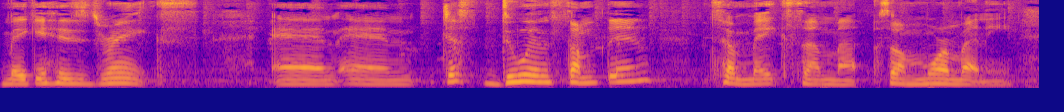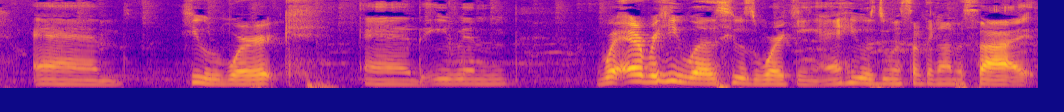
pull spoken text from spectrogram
making his drinks, and and just doing something to make some some more money, and he would work, and even wherever he was, he was working, and he was doing something on the side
